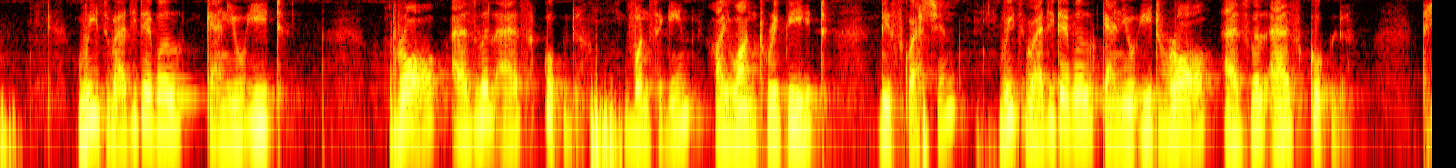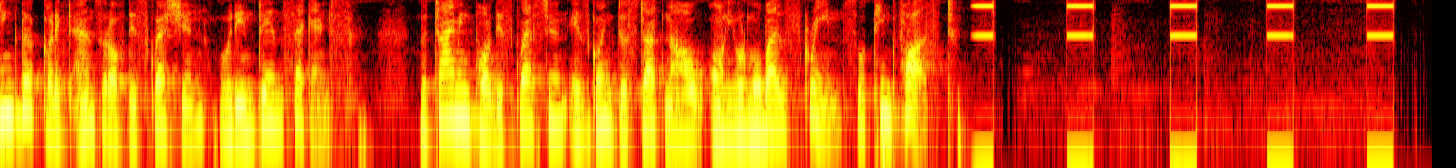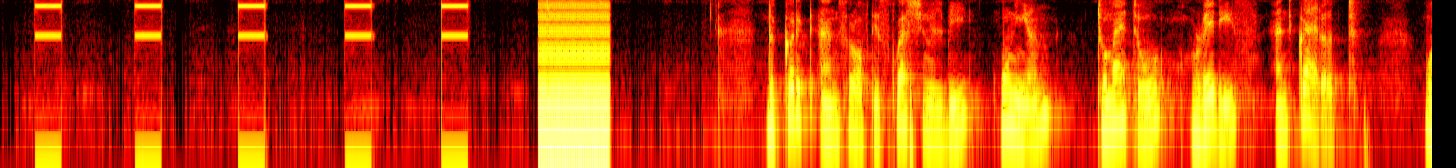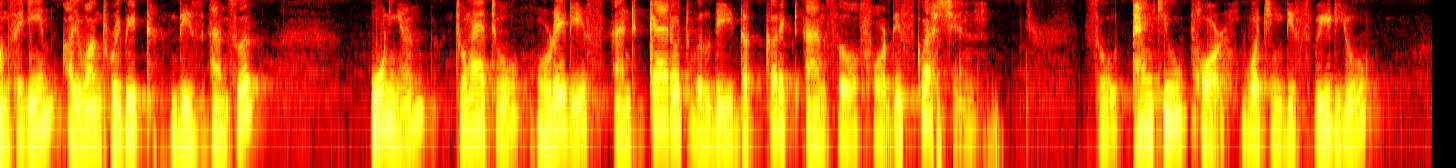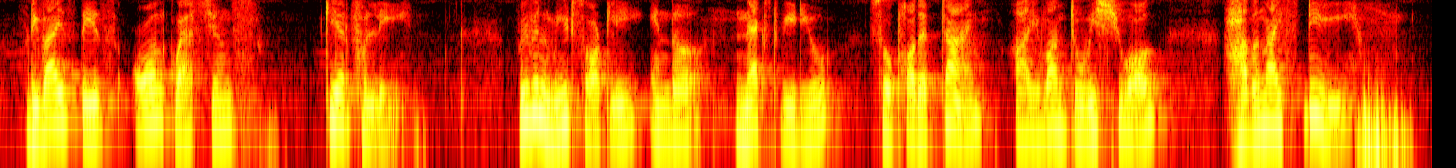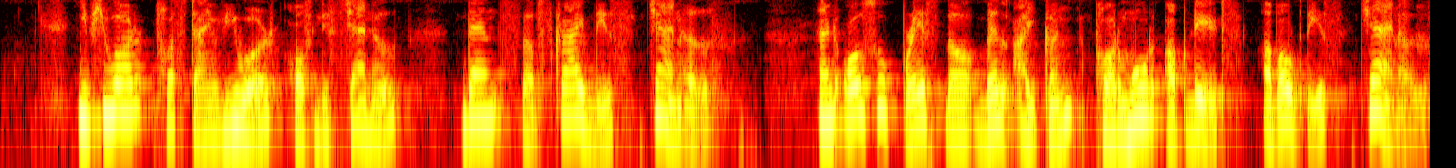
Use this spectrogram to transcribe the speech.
Which vegetable can you eat raw as well as cooked? Once again, I want to repeat this question. Which vegetable can you eat raw as well as cooked? Think the correct answer of this question within 10 seconds. The timing for this question is going to start now on your mobile screen, so think fast. The correct answer of this question will be onion, tomato, radish and carrot. Once again, I want to repeat this answer. Onion, tomato, radish and carrot will be the correct answer for this question. So thank you for watching this video. Revise these all questions carefully. We will meet shortly in the next video. So for that time, I want to wish you all have a nice day. If you are first time viewer of this channel, then subscribe this channel and also press the bell icon for more updates about this channel.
